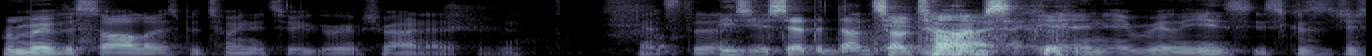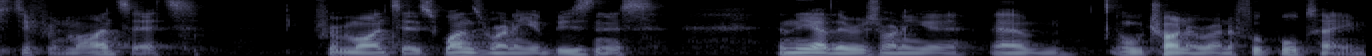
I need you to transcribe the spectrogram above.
Remove the silos between the two groups, right? That's the Easier said than done sometimes. yeah, and it really is. It's because it's just different mindsets. Different mindsets. One's running a business, and the other is running a um, or trying to run a football team,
